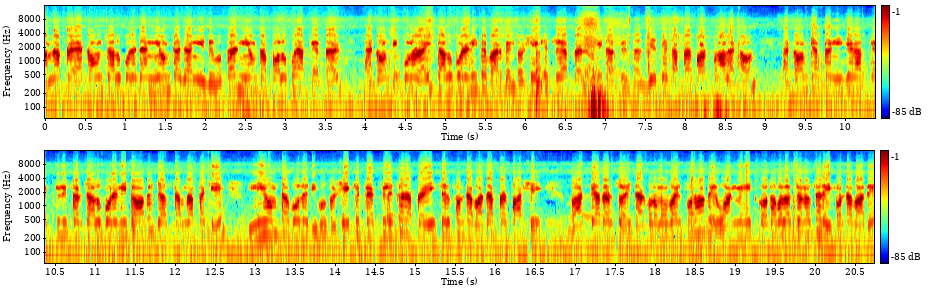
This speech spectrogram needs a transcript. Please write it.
আমরা আপনার অ্যাকাউন্ট চালু করে দেওয়ার নিয়মটা জানিয়ে দেবো স্যার নিয়মটা ফলো করে আপনি আপনার অ্যাকাউন্টটি পুনরায় চালু করে নিতে পারবেন। তো সেই ক্ষেত্রে আপনার সুবিধা আছে স্যার যেহেতু এটা আপনার পার্সোনাল অ্যাকাউন্ট অ্যাকাউন্টে আপনার নিজের হাতে অ্যাকচুয়ালি স্যার চালু করে নিতে হবে জাস্ট আমরা আপনাকে নিয়মটা বলে দিব। তো সেই ক্ষেত্রে অ্যাকচুয়ালি স্যার আপনার এই সেল বাদে আপনার পাশে, বাড়তি আদার চয়েস আর কোনো মোবাইল ফোন হবে? ওয়ান মিনিট কথা বলার জন্য স্যার এই ফোনটা বাদে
